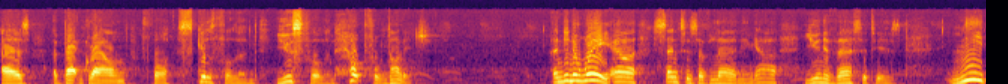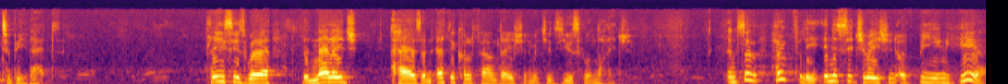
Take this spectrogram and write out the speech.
as a background for skillful and useful and helpful knowledge. And in a way, our centers of learning, our universities, need to be that. Places where the knowledge has an ethical foundation which is useful knowledge. And so, hopefully, in a situation of being here,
